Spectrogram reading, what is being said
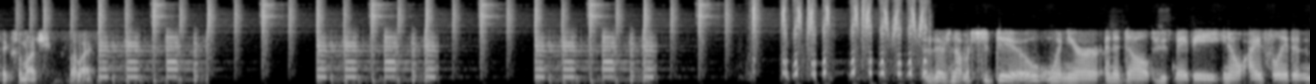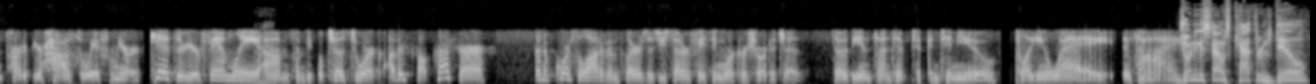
Thanks so much. Bye bye. there's not much to do when you're an adult who's maybe you know isolated in part of your house away from your kids or your family um, some people chose to work others felt pressure and of course a lot of employers as you said are facing worker shortages so the incentive to continue plugging away is high joining us now is kathryn dill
